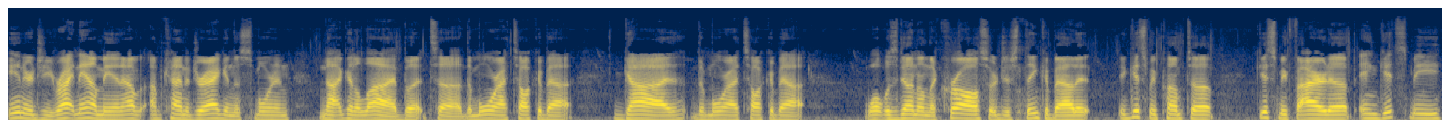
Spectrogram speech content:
energy. Right now, man, I'm, I'm kind of dragging this morning. Not gonna lie, but uh, the more I talk about God, the more I talk about what was done on the cross, or just think about it, it gets me pumped up, gets me fired up, and gets me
